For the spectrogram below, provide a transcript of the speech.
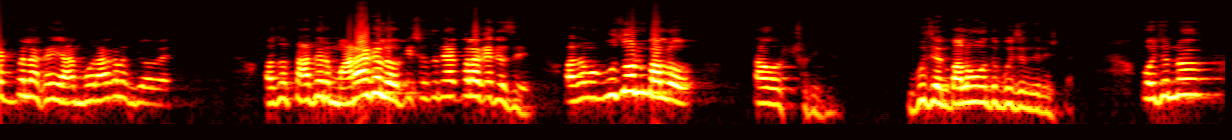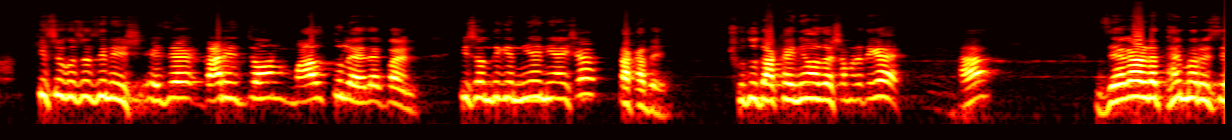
এক বেলা খাই আমি মরা গেলাম কীভাবে? অথচ তাদের মারা গেল, কিছুদিন এক বেলা খাইতেছে অথবা ওজন ভালো, তাও না। বুঝেন, ভালো মতো বুঝেন জিনিসটা। ওই জন্য কিছু কিছু জিনিস, এই যে গাড়ির যখন মাল তুলে, দেখবেন পিছন দিকে নিয়ে নিয়ে আসা টাকা দেয়। শুধু টাকায় নেওয়া যায় সামনের দিকে? হ্যাঁ? যে গাড়িটা থাইমা রয়েছে,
